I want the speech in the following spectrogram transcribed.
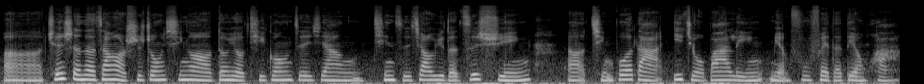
呃，全省的张老师中心哦，都有提供这项亲子教育的咨询，呃，请拨打一九八零免付费的电话。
